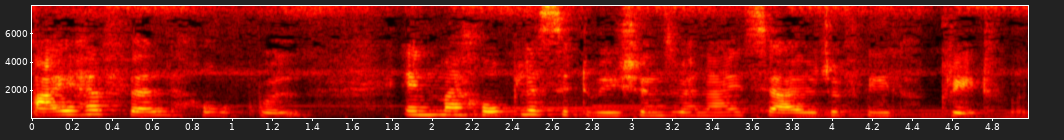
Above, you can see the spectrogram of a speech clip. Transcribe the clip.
I have felt hopeful in my hopeless situations when I started to feel grateful.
